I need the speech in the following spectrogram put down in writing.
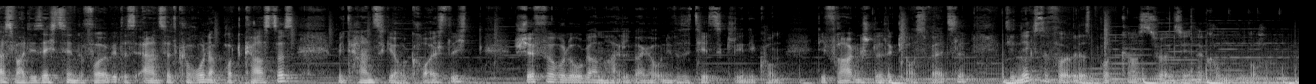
Das war die 16. Folge des RNZ Corona Podcasters mit Hans-Georg Kreuslicht, Chef-Virologe am Heidelberger Universitätsklinikum. Die Fragen stellte Klaus Welzel. Die nächste Folge des Podcasts hören Sie in der kommenden Woche.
